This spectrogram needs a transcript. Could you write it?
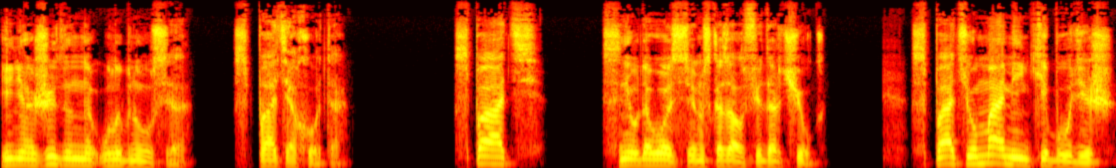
и неожиданно улыбнулся. «Спать охота». «Спать!» — с неудовольствием сказал Федорчук. «Спать у маменьки будешь,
